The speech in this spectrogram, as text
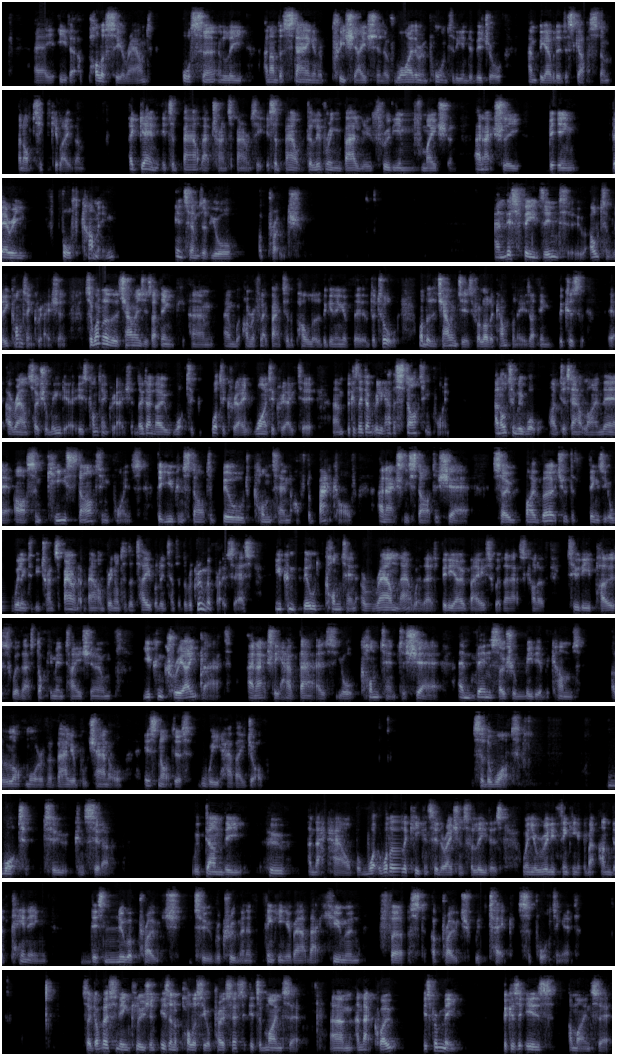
a, either a policy around or certainly an understanding and appreciation of why they're important to the individual and be able to discuss them and articulate them. Again, it's about that transparency. It's about delivering value through the information and actually being very forthcoming in terms of your approach. And this feeds into ultimately content creation. So one of the challenges I think, um, and I reflect back to the poll at the beginning of the, the talk, one of the challenges for a lot of companies, I think, because around social media is content creation. They don't know what to what to create, why to create it, um, because they don't really have a starting point. And ultimately, what I've just outlined there are some key starting points that you can start to build content off the back of and actually start to share. So, by virtue of the things that you're willing to be transparent about and bring onto the table in terms of the recruitment process, you can build content around that, whether that's video based, whether that's kind of 2D posts, whether that's documentation. You can create that and actually have that as your content to share. And then social media becomes a lot more of a valuable channel. It's not just we have a job. So, the what? What to consider. We've done the who and the how, but what, what are the key considerations for leaders when you're really thinking about underpinning this new approach to recruitment and thinking about that human first approach with tech supporting it? So, diversity and inclusion isn't a policy or process, it's a mindset. Um, and that quote is from me because it is a mindset.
